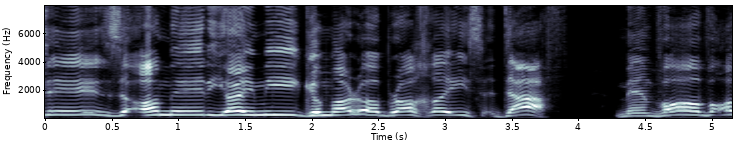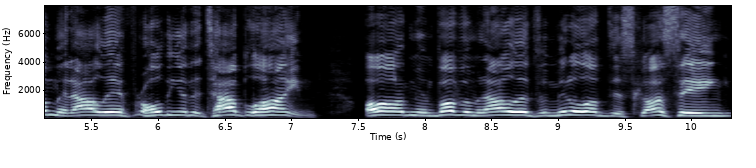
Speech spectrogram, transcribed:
is Amud Yomi Gemara Brachais Daf. Menvav Amid Aleph. We're holding at the top line of Menvav Amid Aleph, in the middle of discussing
